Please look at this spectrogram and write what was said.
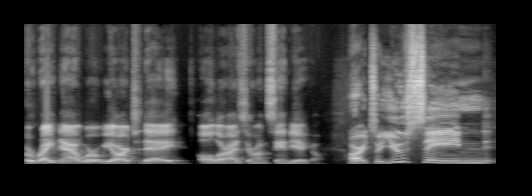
But right now, where we are today, all our eyes are on San Diego. All right, so you've seen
